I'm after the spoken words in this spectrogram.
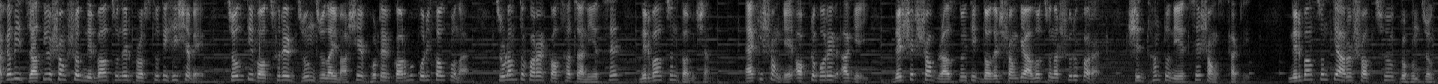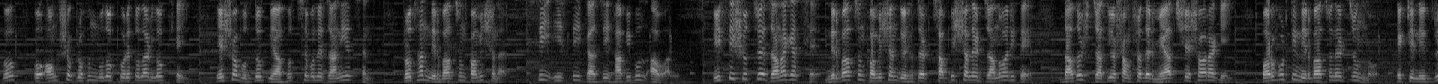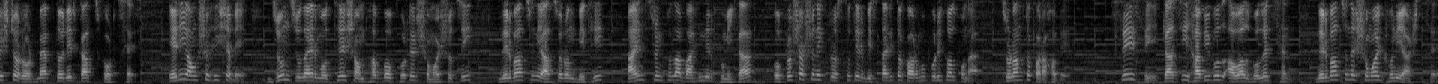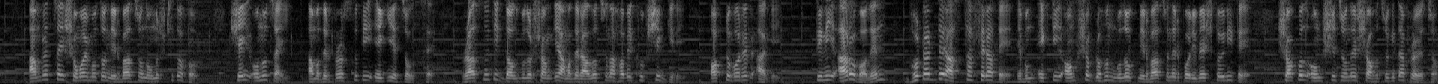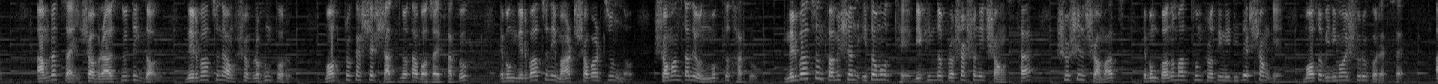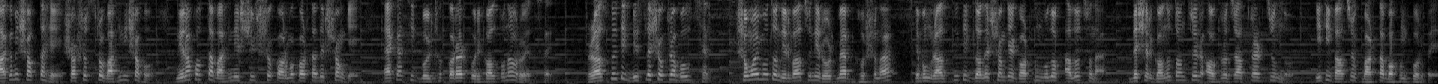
আগামী জাতীয় সংসদ নির্বাচনের প্রস্তুতি হিসেবে চলতি বছরের জুন জুলাই মাসে ভোটের কর্মপরিকল্পনা চূড়ান্ত করার কথা জানিয়েছে নির্বাচন কমিশন। একই সঙ্গে অক্টোবরের আগেই দেশের সব রাজনৈতিক দলের সঙ্গে আলোচনা শুরু করার সিদ্ধান্ত নিয়েছে সংস্থাটি। নির্বাচনকে আরও স্বচ্ছ, গ্রহণযোগ্য ও অংশগ্রহণমূলক করে তোলার লক্ষ্যেই এসব উদ্যোগ নেওয়া হচ্ছে বলে জানিয়েছেন প্রধান নির্বাচন commissioner CEC Kazi Habibul Awal. EC সূত্রে জানা গেছে, নির্বাচন কমিশন দুই হাজার ছাব্বিশ সালের জানুয়ারিতে দ্বাদশ জাতীয় সংসদের মেয়াদ শেষ হওয়ার আগেই পরবর্তী নির্বাচনের জন্য একটি নির্দিষ্ট রোডম্যাপ তৈরির কাজ করছে। এরই অংশ হিসেবে জুন জুলাইয়ের মধ্যে সম্ভাব্য ভোটের সময়সূচি, নির্বাচনী আচরণবিধি, আইন শৃঙ্খলা বাহিনীর ভূমিকা ও প্রশাসনিক প্রস্তুতির বিস্তারিত কর্মপরিকল্পনা চূড়ান্ত করা হবে। সিইসি কাজী হাবিবুল আওয়াল বলেছেন, নির্বাচনের সময় ঘনিয়ে আসছে। আমরা চাই সময় মতো নির্বাচন অনুষ্ঠিত হোক। সেই অনুযায়ী আমাদের প্রস্তুতি এগিয়ে চলছে। রাজনৈতিক দলগুলোর সঙ্গে আমাদের আলোচনা হবে খুব শিগগিরই, অক্টোবরের আগেই তিনি আরও বলেন, ভোটারদের আস্থা ফেরাতে এবং একটি অংশগ্রহণমূলক নির্বাচনের পরিবেশ তৈরিতে সকল অংশীজনের সহযোগিতা প্রয়োজন। আমরা চাই সব রাজনৈতিক দল নির্বাচনে অংশগ্রহণ করুক, মত প্রকাশের স্বাধীনতা বজায় থাকুক এবং নির্বাচনী মাঠ সবার জন্য সমান তালে উন্মুক্ত থাকুক। নির্বাচন কমিশন ইতোমধ্যে বিভিন্ন প্রশাসনিক সংস্থা, সুশীল সমাজ এবং গণমাধ্যম প্রতিনিধিদের সঙ্গে মত বিনিময় শুরু করেছে। আগামী সপ্তাহে সশস্ত্র বাহিনী সহ নিরাপত্তা বাহিনীর শীর্ষ কর্মকর্তাদের সঙ্গে একাধিক বৈঠক করার পরিকল্পনাও রয়েছে। রাজনৈতিক বিশ্লেষকরা বলছেন সময়মতো নির্বাচনী রোডম্যাপ ঘোষণা এবং রাজনৈতিক দলের সঙ্গে গঠনমূলক আলোচনা দেশের গণতন্ত্রের অগ্রযাত্রার জন্য ইতিবাচক বার্তা বহন করবে।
